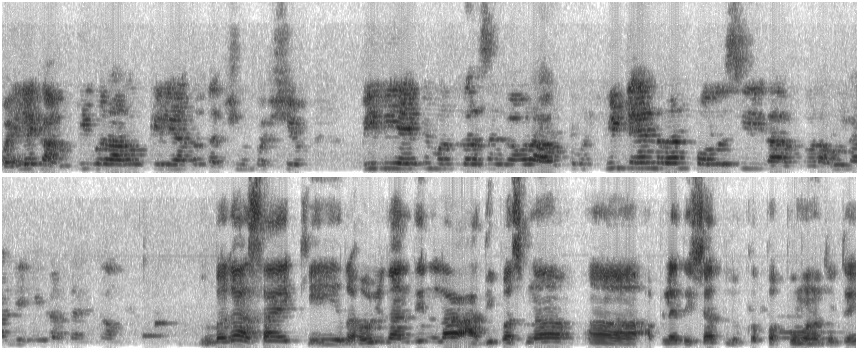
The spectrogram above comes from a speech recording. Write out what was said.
पहिले कामतीवर आरोप केले आता दक्षिण पश्चिम बीबीआयपी मतदारसंघावर आरोप hit and run policy Rahul Gandhi हे करतायत बघा असं आहे की राहुल गांधींना आधीपासनं आपल्या देशात लोक पप्पू म्हणत होते.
